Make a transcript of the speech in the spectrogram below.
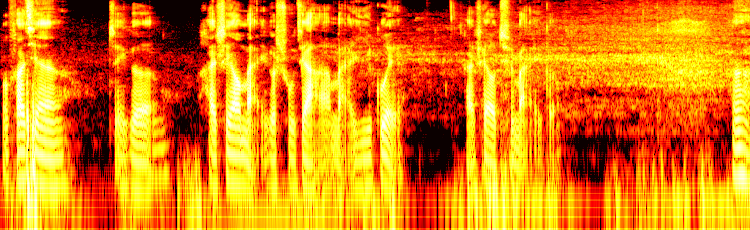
我发现这个还是要买一个书架，买衣柜，还是要去买一个。嗯，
